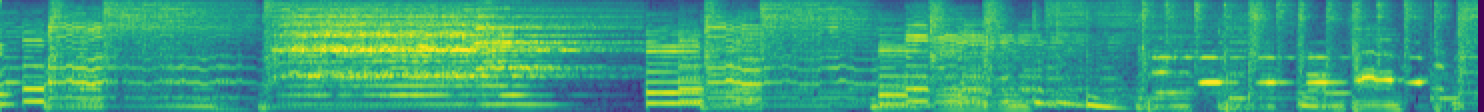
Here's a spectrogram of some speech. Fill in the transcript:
Thank you.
